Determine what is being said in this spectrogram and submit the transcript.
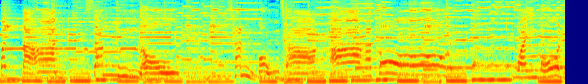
不但辛勞，親奉茶湯，為我療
